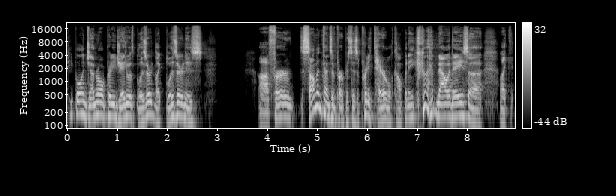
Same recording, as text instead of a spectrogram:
people in general are pretty jaded with Blizzard. Like Blizzard is. Uh, for some intensive purposes, a pretty terrible company nowadays. Uh, like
